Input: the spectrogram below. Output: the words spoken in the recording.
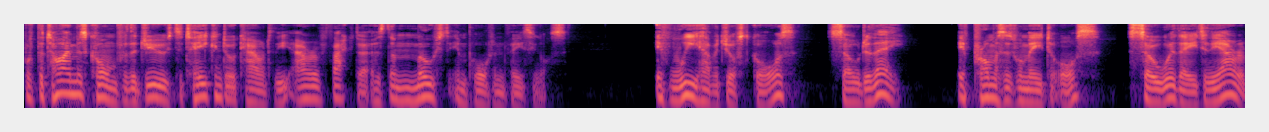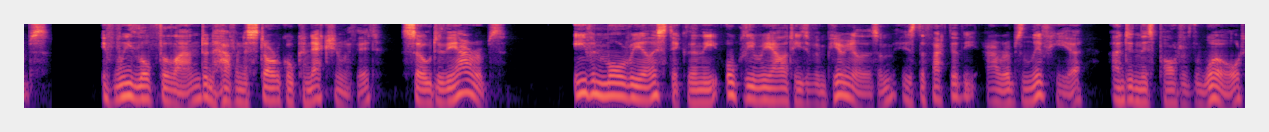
But the time has come for the Jews to take into account the Arab factor as the most important facing us. If we have a just cause, so do they. If promises were made to us, so were they to the Arabs. If we love the land and have an historical connection with it, so do the Arabs. Even more realistic than the ugly realities of imperialism is the fact that the Arabs live here and in this part of the world,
